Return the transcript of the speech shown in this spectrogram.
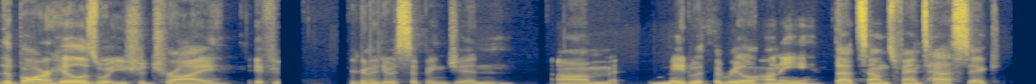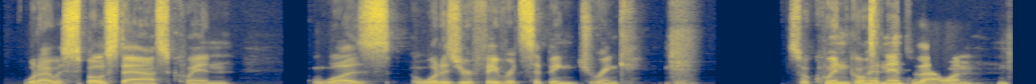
the Bar Hill is what you should try if you're going to do a sipping gin. Um made with the real honey. That sounds fantastic. What I was supposed to ask Quinn was what is your favorite sipping drink? so Quinn, go ahead and answer that one.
